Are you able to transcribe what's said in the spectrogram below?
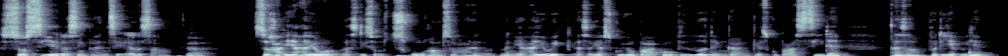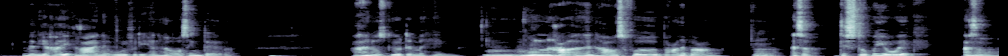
så siger jeg det simpelthen til alle sammen. Ja. Så har, jeg har jo, altså ligesom tro ham, så har han, men jeg har jo ikke, altså jeg skulle jo bare gå videre dengang, jeg skulle bare sige det, altså, Mm. fordi jeg, jeg, men jeg har ikke regnet ud, fordi han har også en datter. Har han også gjort det med hende? Mm, Hun har, han har også fået barnebarn. ja. Altså, det stopper jo ikke. Altså, Nej.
